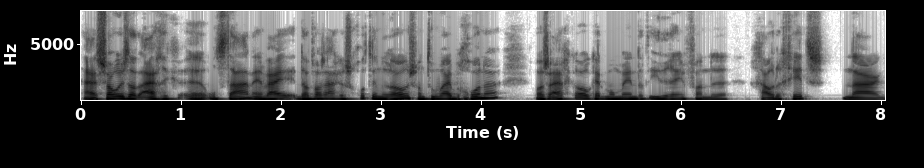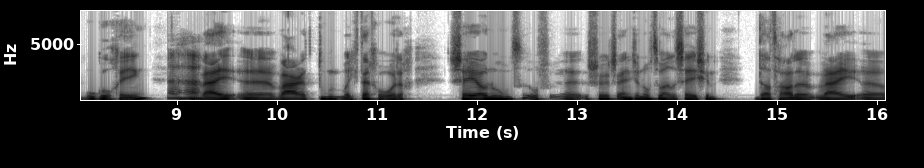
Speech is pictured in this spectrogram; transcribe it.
nou, zo is dat eigenlijk eh, ontstaan. En wij, dat was eigenlijk een schot in de roos, want toen wij begonnen was eigenlijk ook het moment dat iedereen van de Gouden Gids naar Google ging. Aha. Wij waren toen, wat je tegenwoordig SEO noemt, of Search Engine Optimization, dat hadden wij eh,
